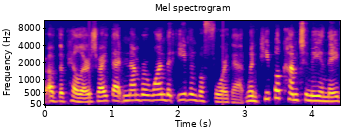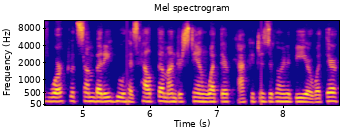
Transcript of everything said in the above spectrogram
of the pillars right? That number one but even before that when people come to me and they've worked with somebody who has helped them understand what their packages are going to be or what their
